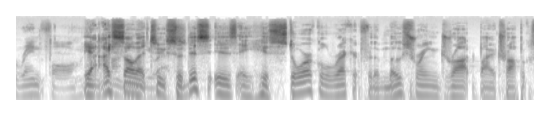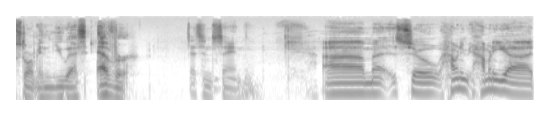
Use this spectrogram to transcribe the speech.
rainfall. Yeah, I saw that too. So this is a historical record for the most rain dropped by a tropical storm in the US ever. That's insane. Um, so how many how many uh,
